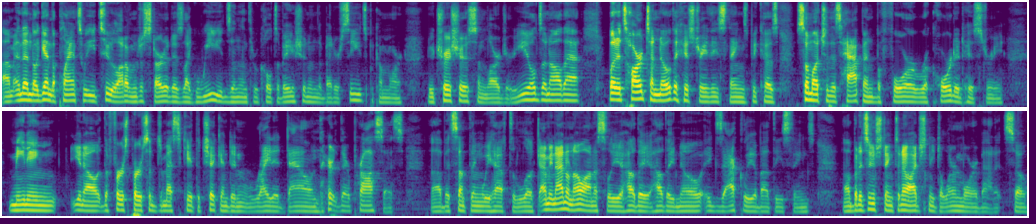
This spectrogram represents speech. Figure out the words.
Um, and then again, the plants we eat too. A lot of them just started as like weeds, and then through cultivation and the better seeds become more nutritious and larger yields and all that. But it's hard to know the history of these things because so much of this happened before recorded history meaning you know the first person to domesticate the chicken didn't write it down their their process uh, but something we have to look i mean i don't know honestly how they how they know exactly about these things uh, but it's interesting to know i just need to learn more about it so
